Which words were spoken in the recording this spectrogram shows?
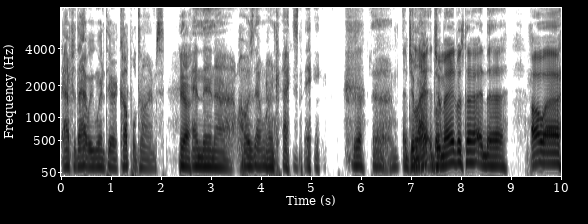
after that we went there a couple times, Yeah. and then uh, what was that one guy's name? Yeah. The And black Germaine, Germaine was there, and uh, Oh, uh,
